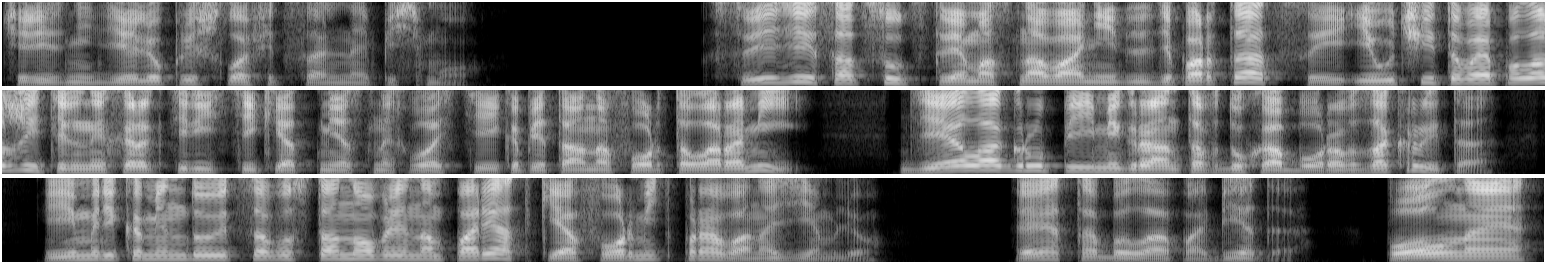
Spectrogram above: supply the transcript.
Через неделю пришло официальное письмо. В связи с отсутствием оснований для депортации и учитывая положительные характеристики от местных властей капитана форта Ларами, дело о группе иммигрантов-духоборов закрыто. Им рекомендуется в установленном порядке оформить права на землю. Это была победа. Полная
